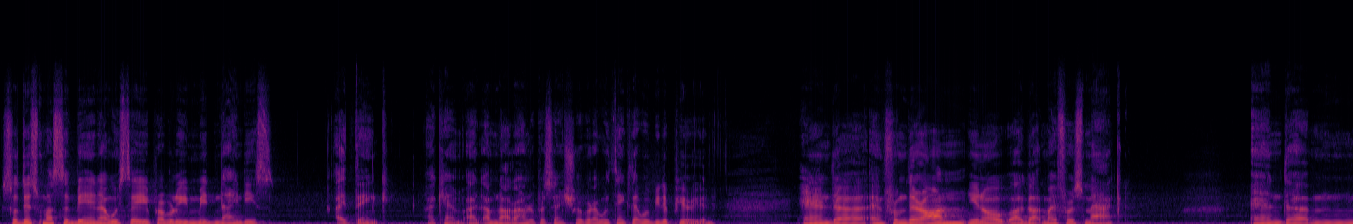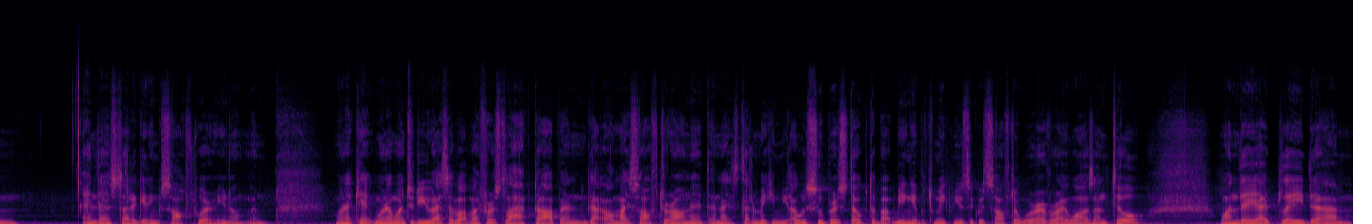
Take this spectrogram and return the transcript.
So this must have been, I would say, probably mid 90s, I think. I can't, I, am not 100% sure, but I would think that would be the period. And, uh, and from there on, you know, I got my first Mac and, um, and then started getting software, you know, and when I came, when I went to the U.S., I bought my first laptop and got all my software on it, and I started making. I was super stoked about being able to make music with software wherever I was. Until one day I played um,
